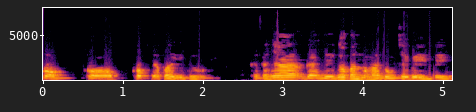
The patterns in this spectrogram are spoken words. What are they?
prop, prop, prop siapa gitu. Katanya ganja itu kan mengandung CBD.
